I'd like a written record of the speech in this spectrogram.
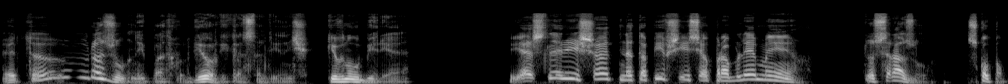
это разумный подход, Георгий Константинович», — кивнул Берия. Если решать накопившиеся проблемы, то сразу, скопом.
